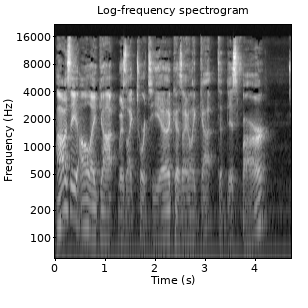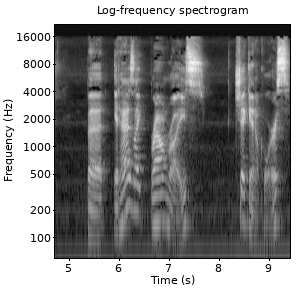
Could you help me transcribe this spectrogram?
Obviously, all I got was like tortilla because I only got to this far. But it has like brown rice, chicken, of course,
